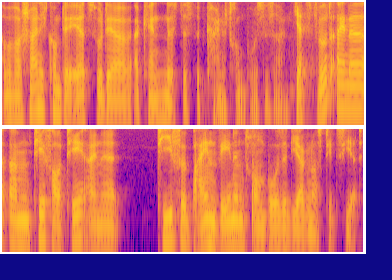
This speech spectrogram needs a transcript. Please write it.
Aber wahrscheinlich kommt er eher zu der Erkenntnis, das wird keine Thrombose sein. Jetzt wird eine ähm, TVT, eine tiefe Beinvenenthrombose diagnostiziert.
